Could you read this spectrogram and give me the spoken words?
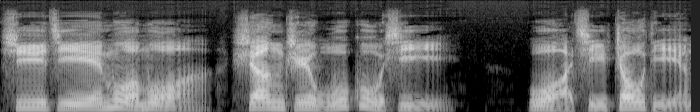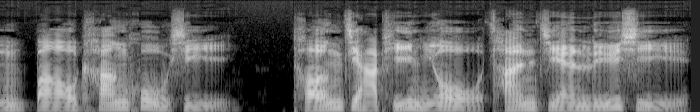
虚皆默默，生之无故兮。卧气周鼎，保康护兮。腾驾皮牛，参蹇驴兮。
